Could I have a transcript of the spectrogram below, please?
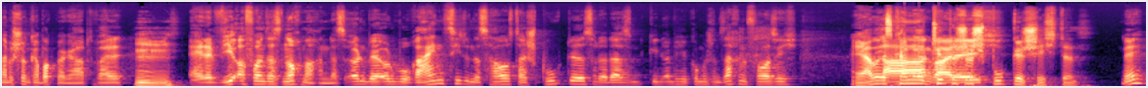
Dann habe ich schon keinen Bock mehr gehabt, weil, mhm. ey, wie oft wollen sie das noch machen? Dass irgendwer irgendwo reinzieht und das Haus, da spukt es oder da gehen irgendwelche komischen Sachen vor sich. Ja, aber es ist keine typische Spukgeschichte. Nee?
